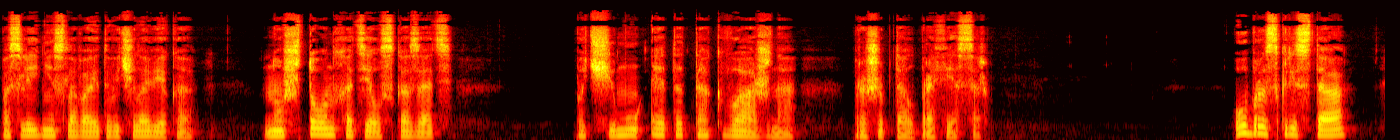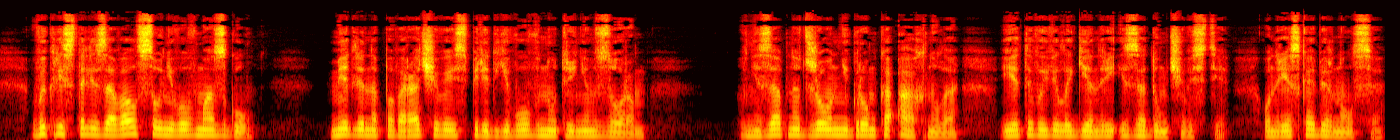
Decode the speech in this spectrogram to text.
последние слова этого человека. Но что он хотел сказать? «Почему это так важно?» — прошептал профессор. Образ креста выкристаллизовался у него в мозгу, медленно поворачиваясь перед его внутренним взором. Внезапно Джон негромко ахнула, и это вывело Генри из задумчивости. Он резко обернулся.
